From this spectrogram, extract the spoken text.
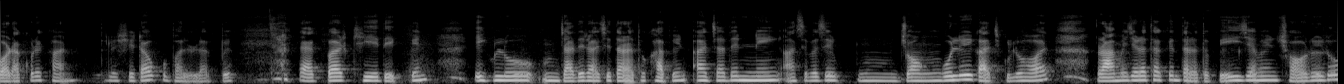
বড়া করে খান তাহলে সেটাও খুব ভালো লাগবে। একবার খেয়ে দেখবেন। এগুলো যাদের আছে তারা তো খাবেন। আর যাদের নেই, আশেপাশের জঙ্গলে গাছগুলো হয়, গ্রামে যারা থাকেন তারা তো পেয়েই যাবেন। শহরেরও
